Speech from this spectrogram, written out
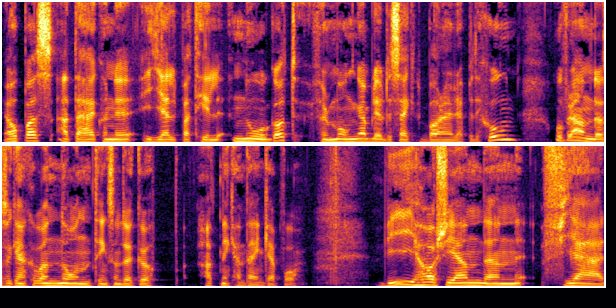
Jag hoppas att det här kunde hjälpa till något. För många blev det säkert bara en repetition och för andra så kanske det var någonting som dök upp att ni kan tänka på. Vi hörs igen den 4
